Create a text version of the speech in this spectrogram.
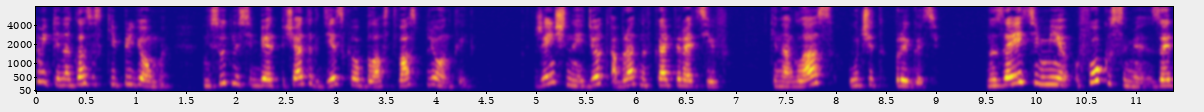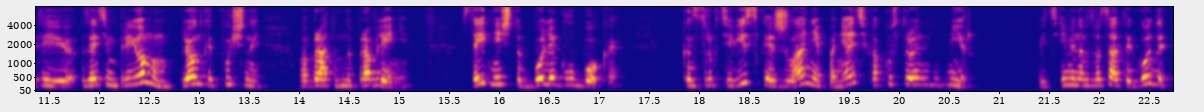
Киноглазовские приемы – несут на себе отпечаток детского баловства с пленкой. Женщина идет обратно в кооператив. Киноглаз учит прыгать. Но за этими фокусами, за, этой, за этим приемом, пленкой, пущенной в обратном направлении, стоит нечто более глубокое. Конструктивистское желание понять, как устроен мир. Ведь именно в 20-е годы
